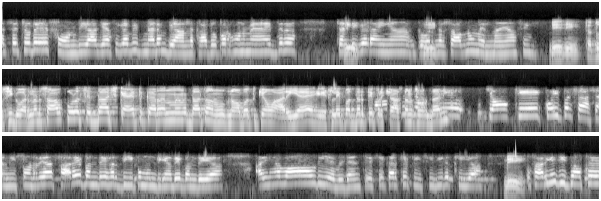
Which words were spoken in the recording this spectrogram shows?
ਐਸਐਚਓ ਦੇ ਫੋਨ ਵੀ ਆ ਗਿਆ ਸੀਗਾ ਵੀ ਮੈਡਮ ਬਿਆਨ ਲਿਖਾ ਦਿਓ ਪਰ ਹੁਣ ਮੈਂ ਇੱਧਰ ਚੰਡੀਗੜ੍ਹ ਆਈ ਆ ਗਵਰਨਰ ਸਾਹਿਬ ਨੂੰ ਮਿਲਣਾ ਆ ਅਸੀਂ। ਜੀ ਜੀ। ਤਾਂ ਤੁਸੀਂ ਗਵਰਨਰ ਸਾਹਿਬ ਕੋਲ ਸਿੱਧਾ ਸ਼ਿਕਾਇਤ ਕਰਨ ਦਾ ਤੁਹਾਨੂੰ ਨੌਬਤ ਕਿਉਂ ਆ ਰਹੀ ਹੈ? ਹੇਠਲੇ ਪੱਧਰ ਤੇ ਪ੍ਰਸ਼ਾਸਨ ਸੁਣਦਾ ਨਹੀਂ? ਕਿਉਂਕਿ ਕੋਈ ਪ੍ਰਸ਼ਾਸਨ ਨਹੀਂ ਸੁਣ ਰਿਹਾ। ਸਾਰੇ ਬੰਦੇ ਹਰਦੀਪ ਮੁੰਡੀਆਂ ਦੇ ਬੰਦੇ ਆ। ਆਈ ਹੈਵ ਆਲ ਦੀ ਐਵੀਡੈਂਸ ਇਸੇ ਕਰਕੇ ਪੀਸੀ ਵੀ ਰੱਖੀ ਆ। ਜੀ। ਉਹ ਸਾਰੀਆਂ ਚੀਜ਼ਾਂ ਉੱਥੇ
